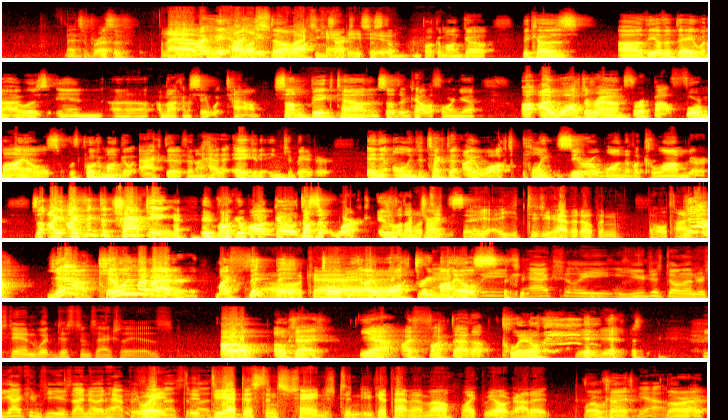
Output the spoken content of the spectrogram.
That's impressive. and I Uh, I hate, hella I hate the walking tracking too. system in Pokemon Go because uh, the other day when I was in, uh, I'm not going to say what town, some big town in Southern California, uh, I walked around for about four miles with Pokemon Go active, and I had an egg in an incubator, and it only detected I walked 0.01 of a kilometer. So I, I think the tracking in Pokemon Go doesn't work, is what I'm Well, trying did, to say. Yeah, did you have it open the whole time? Yeah, yeah, killing my battery. My Fitbit Okay. told me I walked three miles. Actually, actually, you just don't understand what distance actually is. oh, okay. Yeah, I fucked that up. Clearly. Yeah, you got confused. I know it happens to the Wait, best of d- us. yeah, distance changed. Didn't you get that memo? Like we all got it. okay. Yeah. All right.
